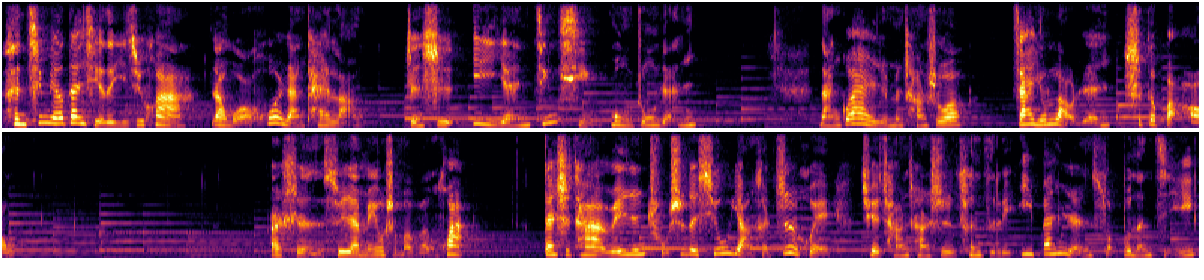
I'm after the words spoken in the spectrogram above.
很轻描淡写的一句话，让我豁然开朗，真是一言惊醒梦中人。难怪人们常说，家有老人是个宝。二婶虽然没有什么文化，但是她为人处事的修养和智慧，却常常是村子里一般人所不能及。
